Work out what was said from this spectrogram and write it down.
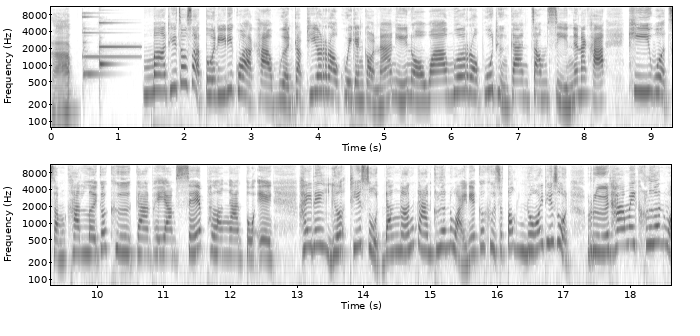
ครับ มาที่เจ้าสัตว์ตัวนี้ดีกว่าค่ะ เหมือนกับที่เราคุยกันก่อนหน้านี้เนาะว่าเมื่อเราพูดถึงการจำศีลเนี่ยนะคะ keyword สำคัญเลยก็คือการพยายาม save พลังงานตัวเอง ให้ได้เยอะที่สุด ดังนั้นการเคลื่อนไหวเนี่ยก็คือจะต้องน้อยที่สุด หรือถ้าไม่เคลื่อนไหว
